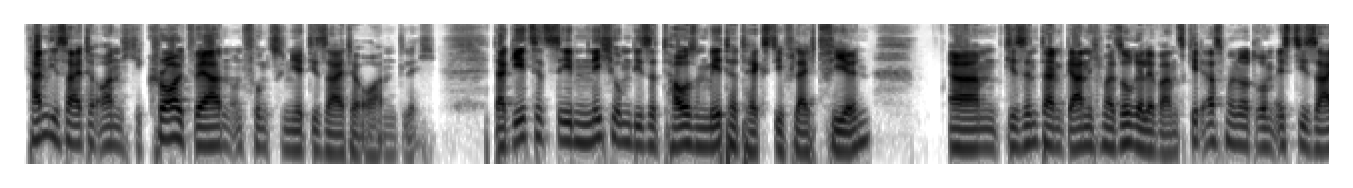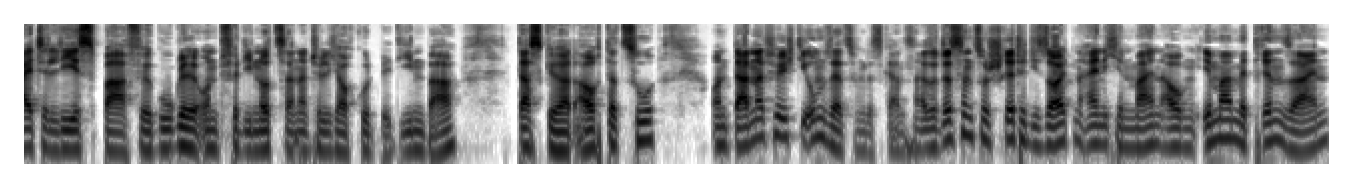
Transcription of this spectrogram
kann die Seite ordentlich gecrawlt werden und funktioniert die Seite ordentlich. Da geht es jetzt eben nicht um diese 1000 Metatext, die vielleicht fehlen. Ähm, die sind dann gar nicht mal so relevant. Es geht erstmal nur darum, ist die Seite lesbar für Google und für die Nutzer natürlich auch gut bedienbar. Das gehört auch dazu. Und dann natürlich die Umsetzung des Ganzen. Also das sind so Schritte, die sollten eigentlich in meinen Augen immer mit drin sein.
